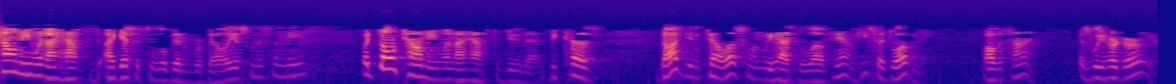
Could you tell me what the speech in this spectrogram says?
tell me when I have to. I guess it's a little bit of rebelliousness in me, but don't tell me when I have to do that because God didn't tell us when we had to love Him. He said, "Love me," all the time, as we heard earlier,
